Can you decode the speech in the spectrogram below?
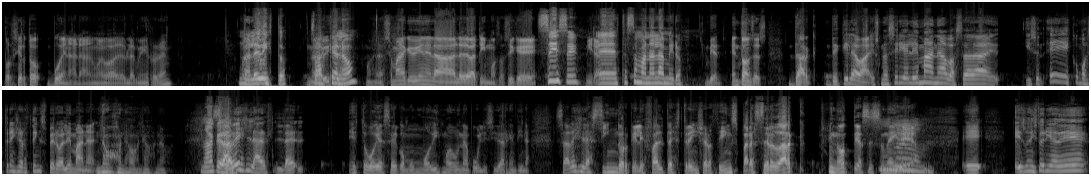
Por cierto, buena la nueva de Black Mirror, ¿eh? No la he visto. ¿No la ¿Sabes que no? La semana que viene la, la debatimos, así que... Sí, sí. Eh, esta semana la miro. Bien, entonces, Dark, ¿de qué la va? Es una serie alemana basada... eh, Dicen, eh, es como Stranger Things, pero alemana. No, no, no, no. Nada que ver. ¿Sabes la, la- Esto voy a hacer como un modismo de una publicidad argentina. ¿Sabes la Sindor que le falta a Stranger Things para ser Dark? No te haces una idea. Eh, es una historia de.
